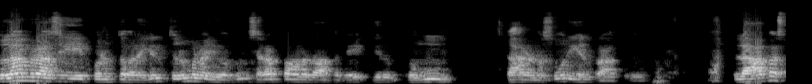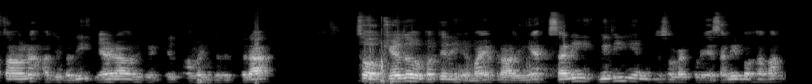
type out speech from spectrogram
துலாம் ராசியை பொறுத்தவரையில் திருமண யோகம் சிறப்பானதாகவே இருக்கும். காரணம் சூரியன் ராகு. லாபஸ்தான அதிபதி ஏழாவது வீட்டில் அமைந்திருக்கிறார். சோ கேதுவை பத்தி நீங்க பயப்படாதீங்க. சனி விதி என்று சொல்லக்கூடிய சனி பகவான்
